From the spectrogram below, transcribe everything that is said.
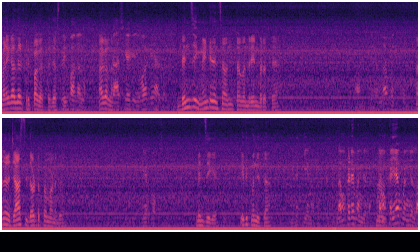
ಮಳೆಗಾಲದಲ್ಲಿ ಟ್ರಿಪ್ ಆಗುತ್ತೆ ಜಾಸ್ತಿ? ಟ್ರಿಪ್ ಆಗಲ್ಲ. ಆಗಲ್ಲ? ಬೇಸಿಗೆಗೆ ಇವಾಗೇ ಆಗಲ್ಲ. ಬೆಂಜಿಂಗ್ ಮೇಂಟೆನೆನ್ಸ್ ಅಂತ ಬಂದರೆ ಏನು ಬರುತ್ತೆ? ಅಂದ್ರೆ ಎಲ್ಲ ಬರ್ತದೆ ಅಂದರೆ ಜಾಸ್ತಿ ದೊಡ್ಡ ಪ್ರಮಾಣದ ಗೇರ್ ಬಾಕ್ಸ್ ಬೆಂಜಿಗೆ? ಇದಕ್ಕೆ ಬಂದಿತ್ತಾ? ಇದಕ್ಕೆ ಏನು ಬರ್ತದೆ ನಮ್ಮ ಕಡೆ ಬಂದಿಲ್ಲ. ನಮ್ಮ ಕೈಯಾಗ ಬಂದಿಲ್ಲ.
